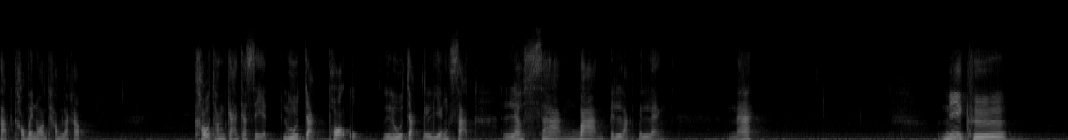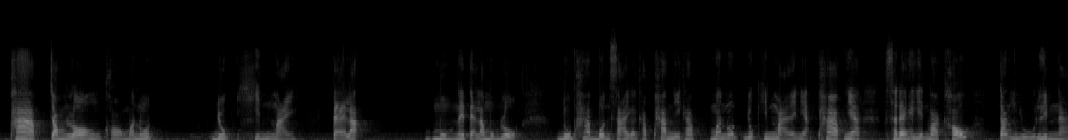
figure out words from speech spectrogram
สัตว์ เขาไม่นอนทำแล้วครับ เขาทำการเกษตร รู้จักเพาะปลูกรู้จักเลี้ยงสัตว์ แล้วสร้างบ้านเป็นหลักเป็นแหล่งนะ นี่คือภาพจำลองของมนุษย์ยุคหินใหม่ แต่ละมุมในแต่ละมุมโลก ดูภาพบนซ้ายก่อนครับ ภาพนี้ครับ มนุษย์ยุคหินใหม่เนี่ยภาพนี้แสดงให้เห็นว่าเขาตั้งอยู่ริมน้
